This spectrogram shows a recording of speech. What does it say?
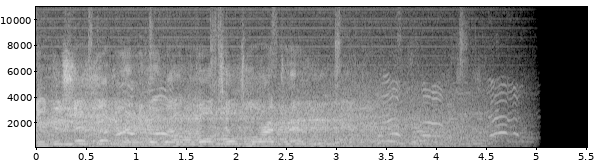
your good me ready to go well full till tomorrow afternoon.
